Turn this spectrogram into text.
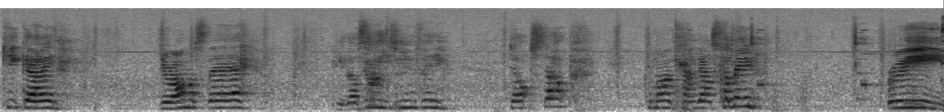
Keep going. You're almost there. Keep those arms moving. Don't stop. Come on, countdown's coming. Breathe.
